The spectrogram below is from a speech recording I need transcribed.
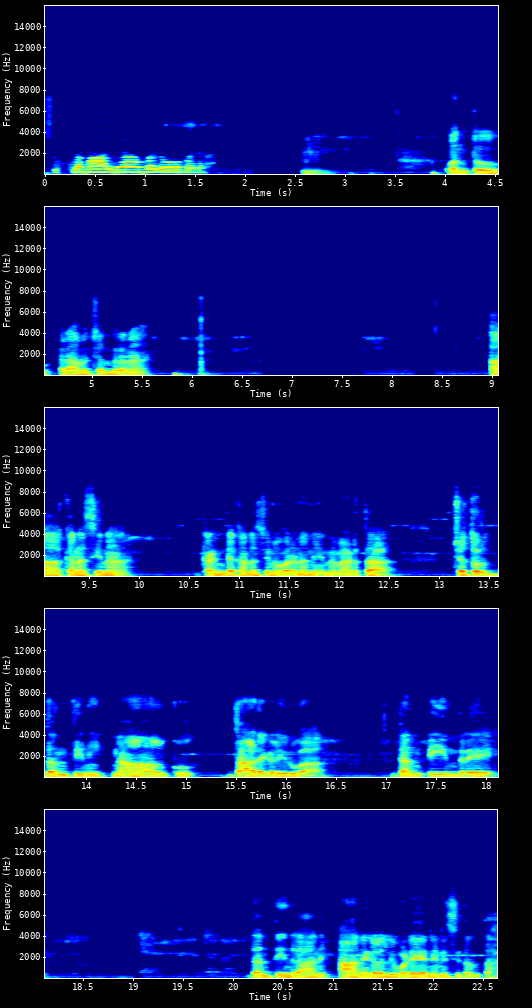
ಶುಕ್ಲಮಾಲ್ಯಾಂಬರೋ ವರಃ ಹ್ಮ್. ಒಂದು ರಾಮಚಂದ್ರನ ಆ ಕನಸಿನ ಕಂಡ ಕನಸಿನ ವರ್ಣನೆಯನ್ನು ಮಾಡ್ತಾ ಚತುರ್ದಂತಿನಿ ನಾಲ್ಕು ದಾಡೆಗಳಿರುವ ದಂತಿ ಅಂದ್ರೆ ದಂತಿ ಅಂದ್ರೆ ಆನೆ. ಆನೆಗಳಲ್ಲಿ ಒಡೆಯ ನೆನೆಸಿದಂತಹ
